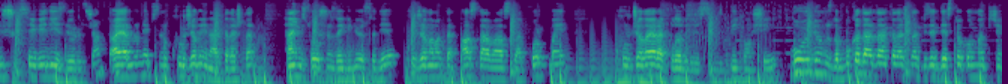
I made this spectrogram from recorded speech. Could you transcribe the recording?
düşük seviyede izliyoruz şu an. Ayarların hepsini kurcalayın arkadaşlar. Hangisi hoşunuza gidiyorsa diye. Kurcalamaktan asla ve asla korkmayın kurcalayarak bulabilirsiniz bir ton şeyi. Bu videomuzda bu kadardı arkadaşlar. Bize destek olmak için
